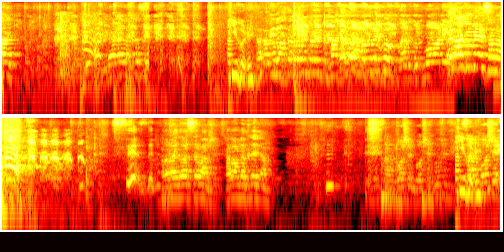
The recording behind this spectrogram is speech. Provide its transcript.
আই কি hore স্যার করে একটু মাথা গরম করে একটু গুড মর্নিং রাখো মেয়ে সালাম ওয়ালাইকুম আসসালাম সালামটা বসেন বসেন কি বসেন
